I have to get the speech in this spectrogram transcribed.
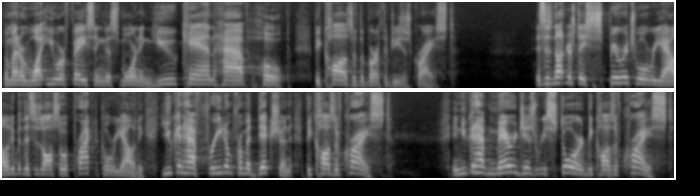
No matter what you are facing this morning, you can have hope because of the birth of Jesus Christ. This is not just a spiritual reality, but this is also a practical reality. You can have freedom from addiction because of Christ. And you can have marriages restored because of Christ.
